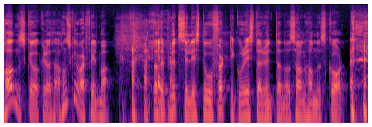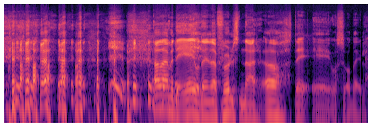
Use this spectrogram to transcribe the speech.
han, skulle han skulle vært filma. Da det plutselig sto 40 korister rundt han og sang hans kål. ja, nei, men det er jo den der følelsen der. Åh, det er jo så deilig.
